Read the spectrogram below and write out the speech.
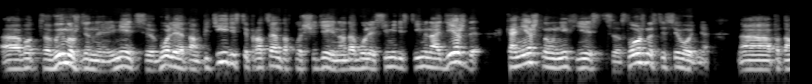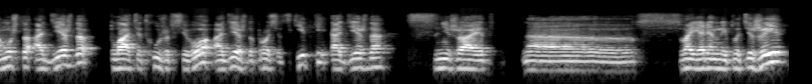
а, вот вынуждены иметь более там, 50% площадей, иногда более 70% именно одежды, конечно, у них есть сложности сегодня, а, потому что одежда платит хуже всего, одежда просит скидки, одежда снижает а, свои арендные платежи,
